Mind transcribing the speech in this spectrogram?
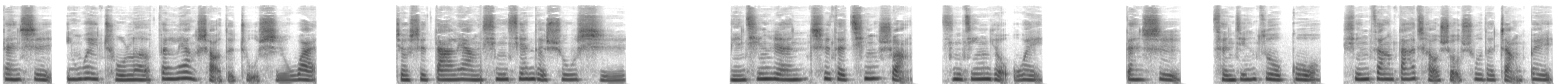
但是因为除了分量少的主食外，就是大量新鲜的蔬食，年轻人吃得清爽、津津有味。但是曾经做过心脏搭桥手术的长辈，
